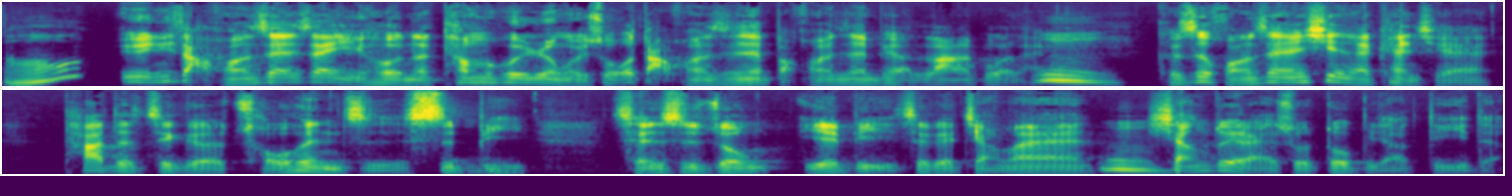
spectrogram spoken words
哦，因为你打黄珊珊以后呢，他们会认为说，我打黄珊珊把黄珊珊票拉过来。嗯，可是黄珊珊现在看起来，他的这个仇恨值是比陈时中也比这个蒋万安相对来说都比较低的。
